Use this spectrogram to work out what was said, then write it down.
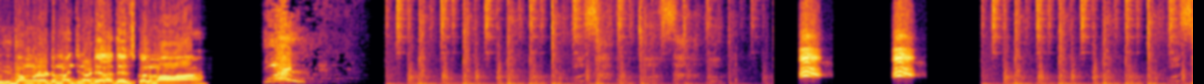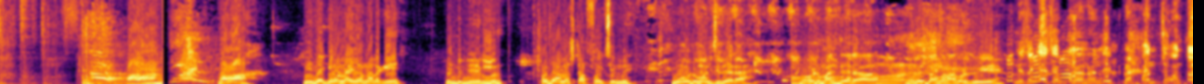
ఇది దొంగ నోటు మంచి నోటు ఎలా తెలుసుకోవాలి మావా మామా నీ దగ్గర ఉన్న ఐదు వందలకి రెండు బీర్లు. దానిలో స్టఫ్ వచ్చింది. నోటు మంచిదేరా. నోటు మంచిదేరా. నువ్వు దొంగ నా కొడుకు నిజంగా చెప్తున్నానండి ప్రపంచం అంతా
